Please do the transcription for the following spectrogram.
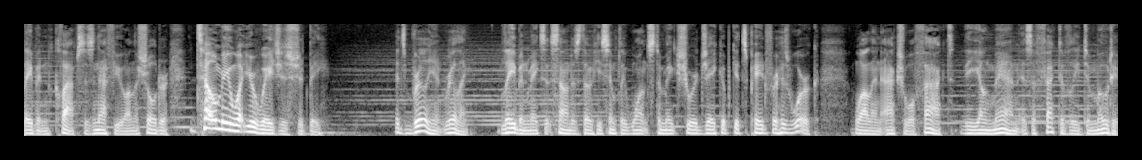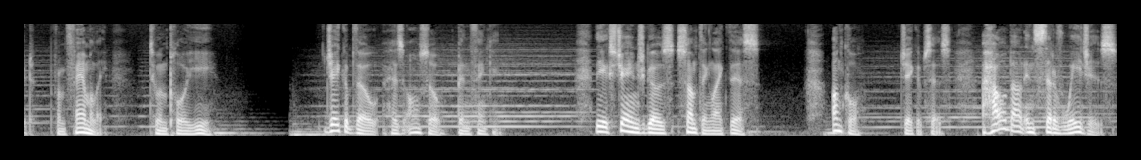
Laban claps his nephew on the shoulder. Tell me what your wages should be. It's brilliant, really. Laban makes it sound as though he simply wants to make sure Jacob gets paid for his work, while in actual fact, the young man is effectively demoted from family to employee. Jacob, though, has also been thinking. The exchange goes something like this Uncle, Jacob says, how about instead of wages,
